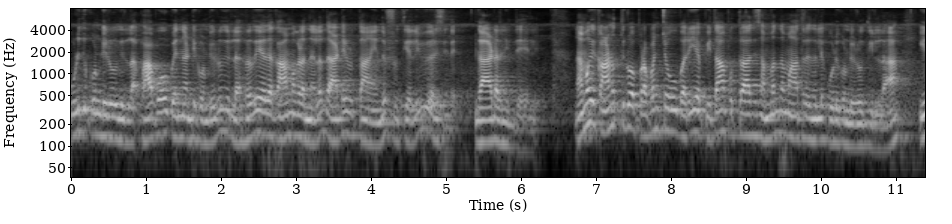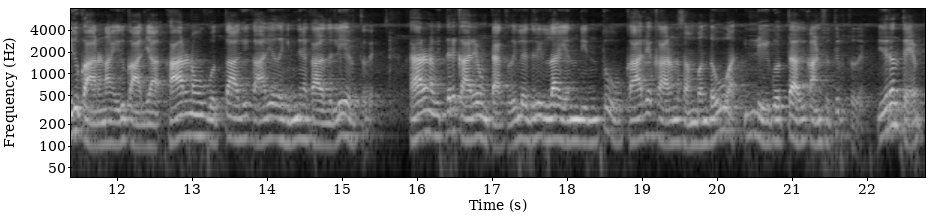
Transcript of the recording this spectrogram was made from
ಉಳಿದುಕೊಂಡಿರುವುದಿಲ್ಲ, ಪಾಪವೂ ಬೆನ್ನಟ್ಟಿಕೊಂಡಿರುವುದಿಲ್ಲ, ಹೃದಯದ ಕಾಮಗಳನ್ನೆಲ್ಲ ದಾಟಿರುತ್ತಾನೆ ಎಂದು ಶ್ರುತಿಯಲ್ಲಿ ವಿವರಿಸಿದೆ ಗಾಢ ನಿದ್ದೆಯಲ್ಲಿ. ನಮಗೆ ಕಾಣುತ್ತಿರುವ ಪ್ರಪಂಚವು ಬರಿಯ ಪಿತಾಪುತ್ರಾದಿ ಸಂಬಂಧ ಮಾತ್ರದಿಂದಲೇ ಕೂಡಿಕೊಂಡಿರುವುದಿಲ್ಲ. ಇದು ಕಾರಣ, ಇದು ಕಾರ್ಯ. ಕಾರಣವು ಗೊತ್ತಾಗಿ ಕಾರ್ಯದ ಹಿಂದಿನ ಕಾಲದಲ್ಲಿಯೇ ಇರುತ್ತದೆ. ಕಾರಣವಿದ್ದರೆ ಕಾರ್ಯ ಉಂಟಾಗ್ತದೆ. ಇಲ್ಲದಿದ್ದರೆ ಇಲ್ಲ ಎಂದಿಂತೂ ಕಾರ್ಯಕಾರಣ ಸಂಬಂಧವೂ ಇಲ್ಲಿ ಗೊತ್ತಾಗಿ ಕಾಣಿಸುತ್ತಿರುತ್ತದೆ. ಇದರಂತೆ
